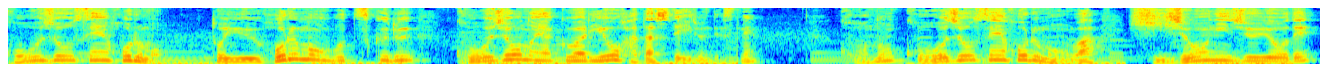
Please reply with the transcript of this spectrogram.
甲状腺ホルモンというホルモンを作る工場の役割を果たしているんですね。この甲状腺ホルモンは非常に重要で、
